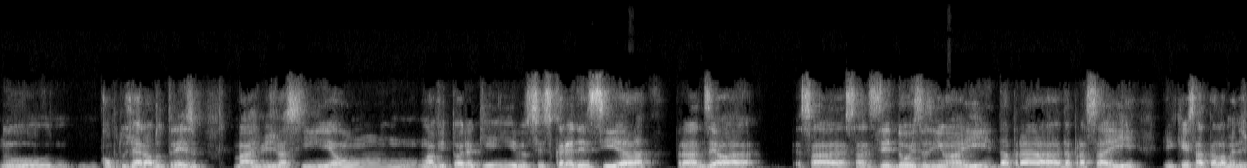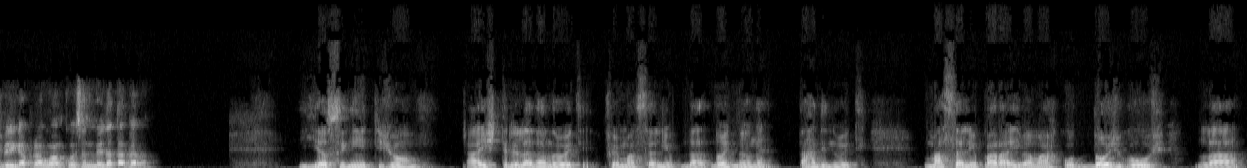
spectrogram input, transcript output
no, no cômputo geral do 13, mas mesmo assim é um, uma vitória que você se credencia para dizer, ó, essa, essa Z2 aí dá para dá sair e quem sabe pelo menos brigar por alguma coisa no meio da tabela. E é o seguinte, João, a estrela da noite foi Marcelinho, da noite não, né? Tarde de noite. Marcelinho Paraíba marcou dois gols lá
